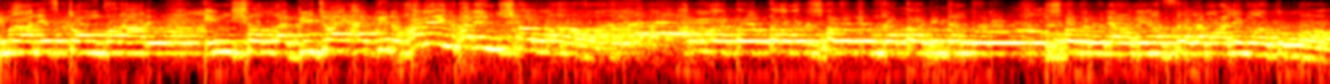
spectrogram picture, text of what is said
ইমান স্ট্রং করার ইনশাল্লাহ বিজয় ইনশাল্লাহ আল্লাহ আমি আসসালামু আলাইকুম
